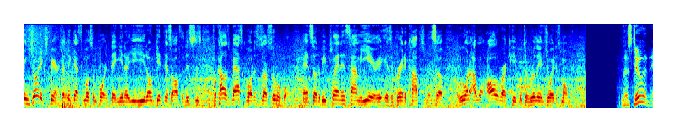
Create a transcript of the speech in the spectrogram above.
Enjoy the experience. I think that's the most important thing. You know, you, you don't get this often. This is for college basketball. This is our Super Bowl, and so to be playing this time of year is a great accomplishment. So we want I want all of our people to really enjoy this moment. Let's do it. And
